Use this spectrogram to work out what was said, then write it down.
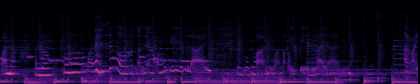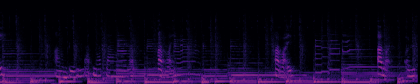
karena alam ko parang sinurot na niya akong pilay di ko maaniwan ako ipilay ani aray ang bilat na tanggap aray aray aray aray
